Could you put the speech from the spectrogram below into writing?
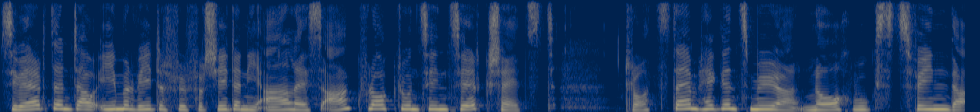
Sie werden auch immer wieder für verschiedene Anlässe angefragt und sind sehr geschätzt. Trotzdem haben sie Mühe, Nachwuchs zu finden.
